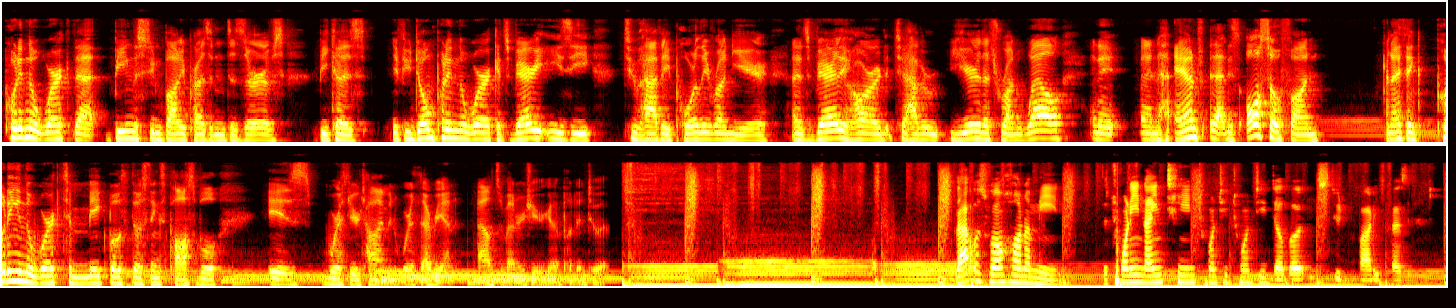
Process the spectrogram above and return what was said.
put in the work that being the student body president deserves because if you don't put in the work, it's very easy to have a poorly run year, and it's very hard to have a year that's run well and it and and that is also fun. And I think putting in the work to make both those things possible is worth your time and worth every ounce of energy you're going to put into it. That was Rohan Amin, the 2019-2020 Delbarton Student Body President.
